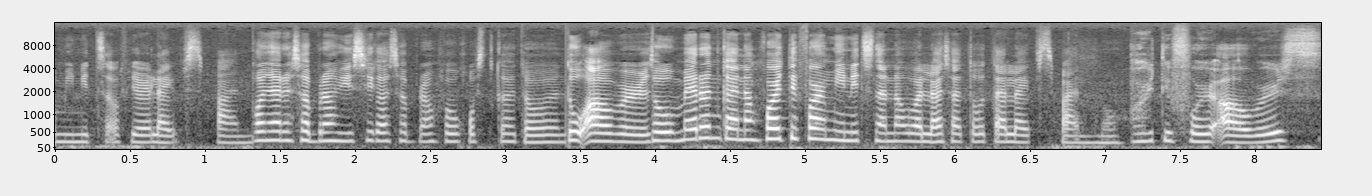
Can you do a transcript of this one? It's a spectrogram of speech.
minutes of your lifespan. Kunyari sobrang busy ka, sobrang focused ka doon, 2 hours. So, meron ka ng 44 minutes na nawala sa total lifespan mo. 44 hours.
